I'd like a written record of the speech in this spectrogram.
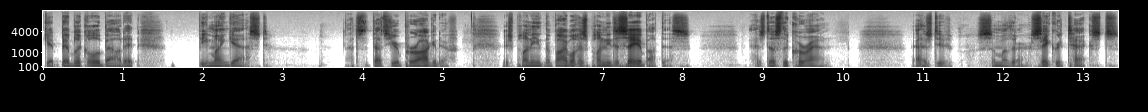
get biblical about it, be my guest. That's that's your prerogative. There's plenty the Bible has plenty to say about this, as does the Quran, as do some other sacred texts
